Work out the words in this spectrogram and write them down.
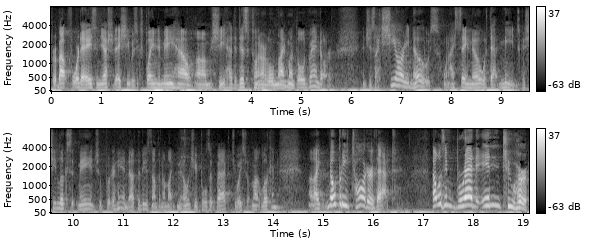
for about four days. And yesterday she was explaining to me how um, she had to discipline our little nine month old granddaughter. And she's like, she already knows when I say no what that means because she looks at me and she'll put her hand out to do something. I'm like, no, and she pulls it back. She waits till I'm not looking. I'm like, nobody taught her that. That was inbred into her.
